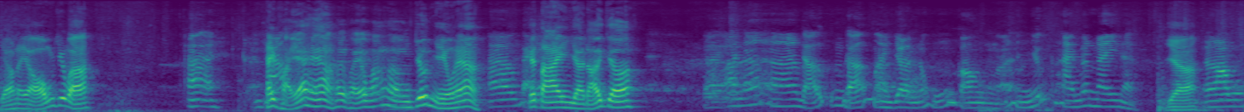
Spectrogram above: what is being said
dạo này ổn chứ bà? À, thấy sao? khỏe ha thấy khỏe khoắn hơn trước nhiều ha. À, cái tay giờ đỡ chưa Trời ơi, nó à, đỡ cũng đỡ mà giờ nó cũng còn à, nhức hai bên đây nè. Dạ. Lâu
